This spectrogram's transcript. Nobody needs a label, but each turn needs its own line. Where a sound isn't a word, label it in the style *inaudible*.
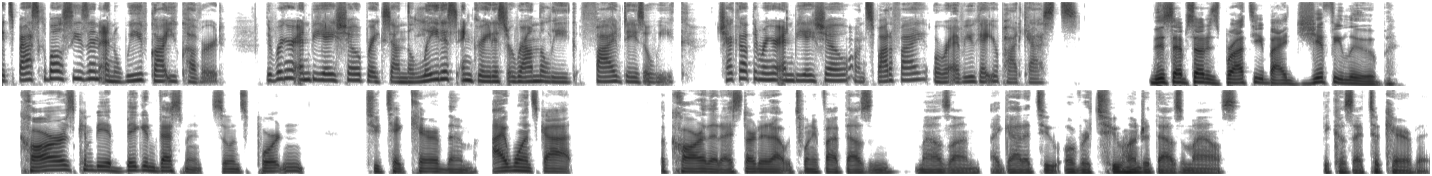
It's basketball season, and we've got you covered. The Ringer NBA show breaks down the latest and greatest around the league five days a week. Check out the Ringer NBA show on Spotify or wherever you get your podcasts.
This episode is brought to you by Jiffy Lube. Cars can be a big investment, so it's important to take care of them. I once got a car that I started out with 25,000 miles on. I got it to over 200,000 miles because I took care of it.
